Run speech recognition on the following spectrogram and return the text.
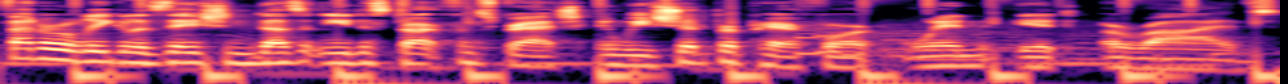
Federal legalization doesn't need to start from scratch, and we should prepare for it when it arrives.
